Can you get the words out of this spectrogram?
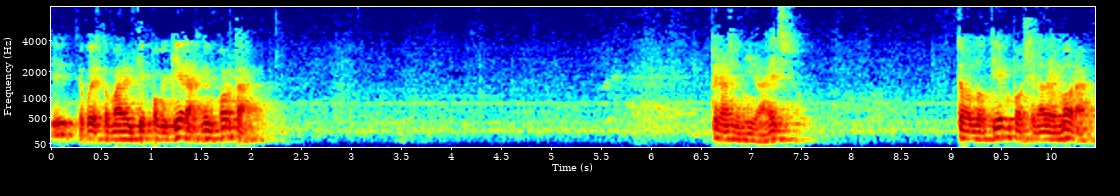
Sí, te puedes tomar el tiempo que quieras, no importa, Pero has venido a eso. Todo tiempo será demora.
